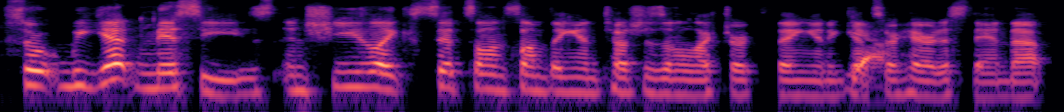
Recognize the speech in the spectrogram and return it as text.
So we get Missy's, and she like sits on something and touches an electric thing, and it gets Yeah. her hair to stand up.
